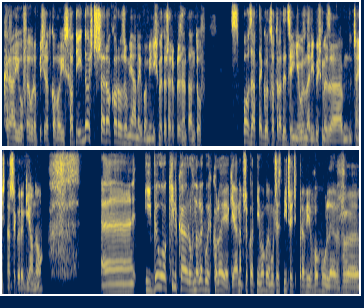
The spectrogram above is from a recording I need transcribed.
krajów Europy Środkowej i Wschodniej, dość szeroko rozumianych, bo mieliśmy też reprezentantów spoza tego, co tradycyjnie uznalibyśmy za część naszego regionu. I było kilka równoległych kolejek. Ja na przykład nie mogłem uczestniczyć prawie w ogóle w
